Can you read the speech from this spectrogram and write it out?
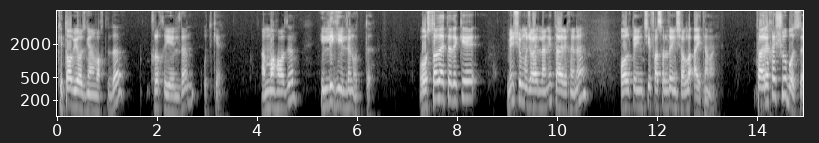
kitob yozgan vaqtida 40 yildan o'tgan ammo hozir 50 yildan o'tdi. Ustoz aytadiki men shu mujohidlarning tarixini 6-faslda inshaalloh aytaman. Tarixi shu bo'lsa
